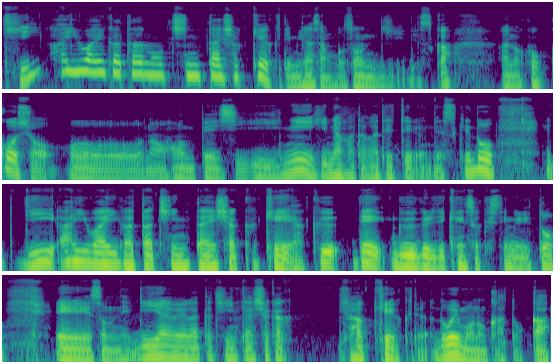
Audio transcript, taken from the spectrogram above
DIY 型の賃貸借契約って皆さんご存知ですか？あの、国交省のホームページにひな形が出てるんですけど、えっと、DIY 型賃貸借契約で Google で検索してみると、えー、そのね、DIY 型賃貸借契約というのはどういうものかとか、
